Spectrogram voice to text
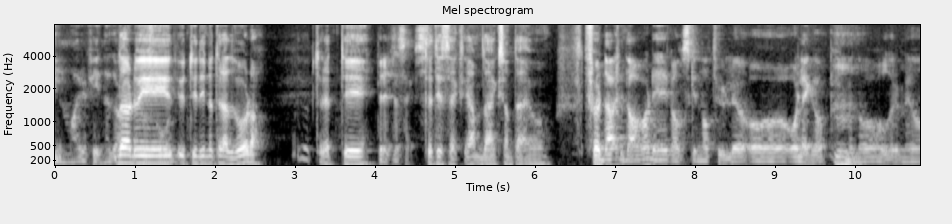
innmari fine dager. da er du i, ute i dine 30 år, da. 30, 36. 36. Ja, men det er sant, det er jo Men 40 da, da var det ganske naturlig å, å legge opp. Mm. Men nå holder de jo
